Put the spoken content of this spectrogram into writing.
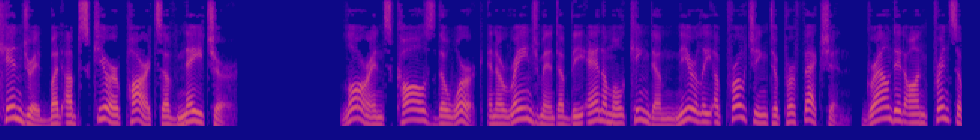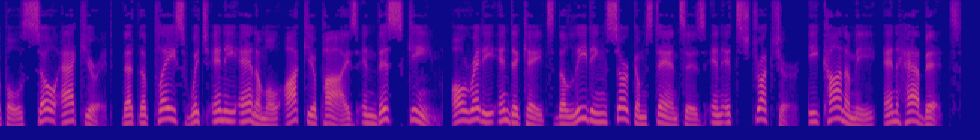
kindred but obscure parts of nature. Lawrence calls the work an arrangement of the animal kingdom nearly approaching to perfection, grounded on principles so accurate, that the place which any animal occupies in this scheme, already indicates the leading circumstances in its structure, economy, and habits.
